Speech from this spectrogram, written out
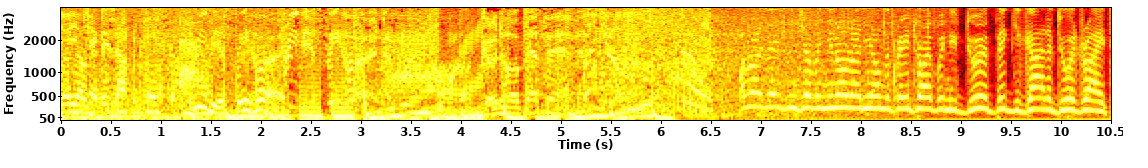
Yo, yo, check this out. This out. Previously heard. Previously heard. Good Hope FM. Let's go. All right, ladies and gentlemen, you know, right here on the Great Drive, when you do it big, you gotta do it right.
